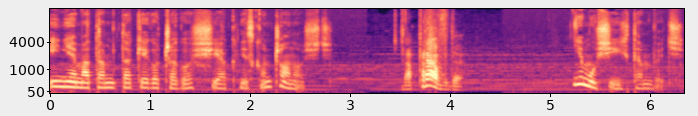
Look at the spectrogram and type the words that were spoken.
I nie ma tam takiego czegoś jak nieskończoność. Naprawdę. Nie musi ich tam być.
